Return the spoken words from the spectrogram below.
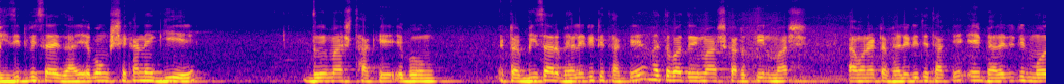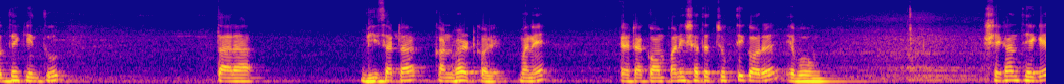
ভিজিট ভিসায় যায় এবং সেখানে গিয়ে দুই মাস থাকে এবং একটা ভিসার ভ্যালিডিটি থাকে। হয়তো বা দুই মাস, কারও তিন মাস, এমন একটা ভ্যালিডিটি থাকে। এই ভ্যালিডিটির মধ্যে কিন্তু তারা ভিসাটা কনভার্ট করে। মানে এটা কোম্পানির সাথে চুক্তি করে এবং সেখান থেকে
